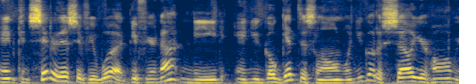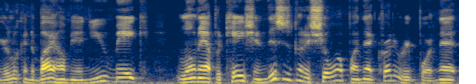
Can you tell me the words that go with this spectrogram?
And consider this if you would. If you're not in need and you go get this loan, when you go to sell your home, you're looking to buy a home, and you make loan application, this is going to show up on that credit report, and that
